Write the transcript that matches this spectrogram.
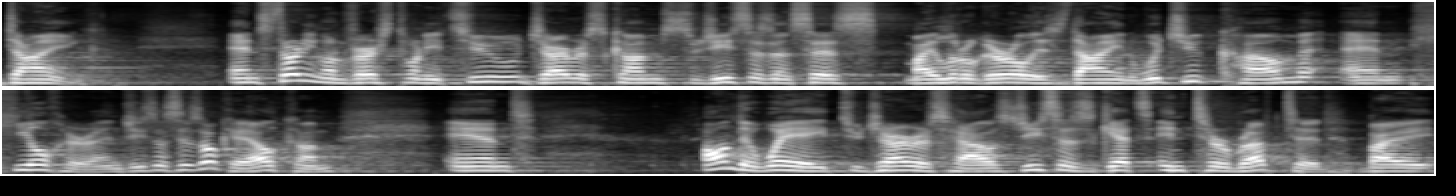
dying. And starting on verse 22, Jairus comes to Jesus and says, My little girl is dying. Would you come and heal her? And Jesus says, Okay, I'll come. And on the way to Jairus' house, Jesus gets interrupted by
